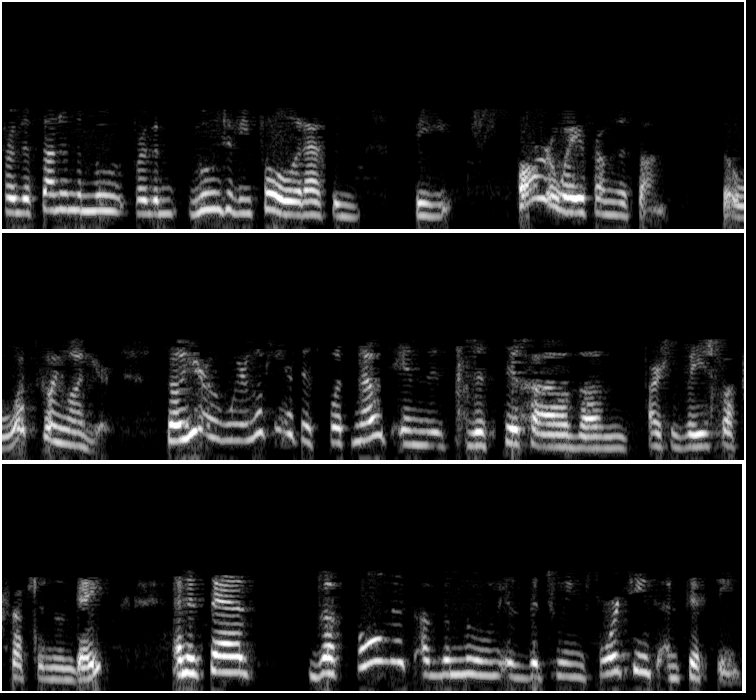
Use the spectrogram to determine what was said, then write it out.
for the sun and the moon, for the moon to be full, it has to be far away from the sun. So what's going on here? So here we're looking at this footnote in this this sikha of um, Parshas Vayishlach section and date, and it says the fullness of the moon is between 14th and 15th.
